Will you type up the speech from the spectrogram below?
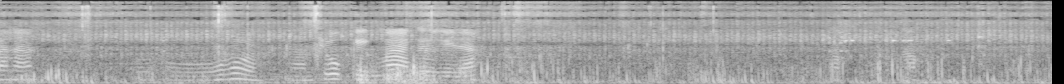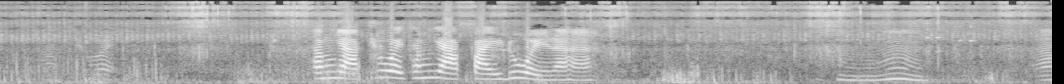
นะคะโอ้โหน้ำโชคเก่งมากเลยนะเอาเอาเอาช่วย ทั้งอยากช่วยทั้งอยากไปด้วยนะคะอืมอา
